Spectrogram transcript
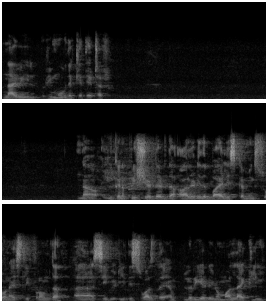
Now we will remove the catheter. Now you can appreciate that the already the bile is coming so nicely from the uh, CBD. This was the ampullary adenoma likely.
